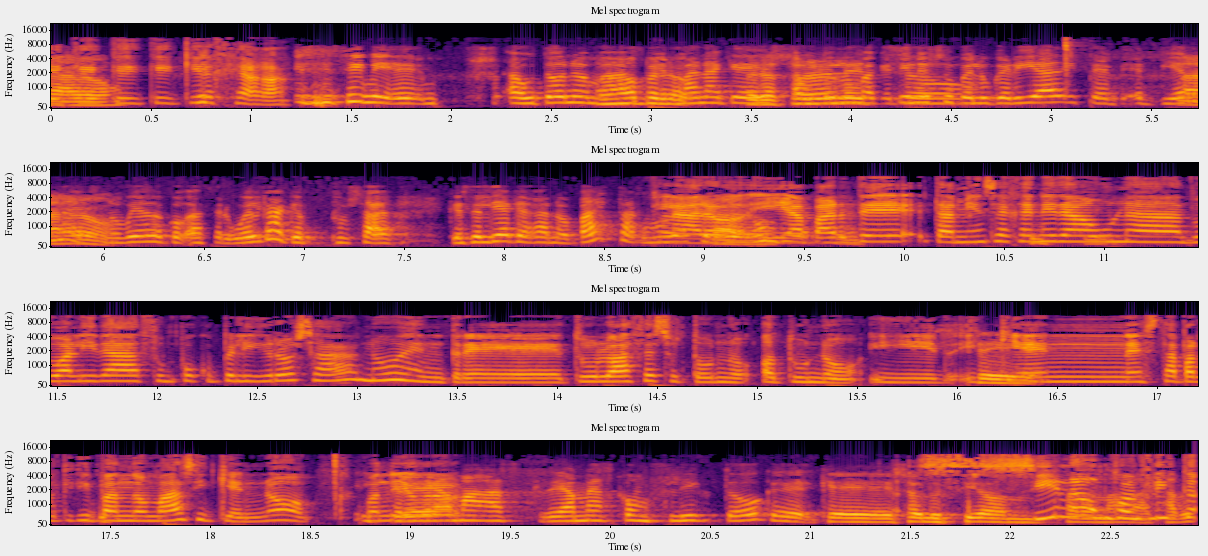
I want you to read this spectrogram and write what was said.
Claro. qué- qué- qué quieres que haga? Sí, sí, sí, mi, eh, autónoma. No, pero- mi hermana que pero es autónoma, que tiene hecho- su peluquería, dice, "Es viernes, Claro. no voy a hacer huelga, que, o sea, que es el día que gano pasta. ¿cómo voy a hacer Claro, y viernes?". aparte también se genera una dualidad un poco peligrosa, ¿no? Entre tú lo haces o tú no, o tú no. Y, y Sí. quién está participando más y quién no. Y Cuando yo crea, creo- más, crea más conflicto que, que solución. Sí, no, un nada, conflicto.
